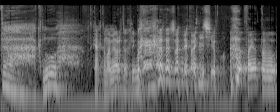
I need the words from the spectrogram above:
Так, ну, как там, о мертвых, либо хорошо, либо ничего. Поэтому,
